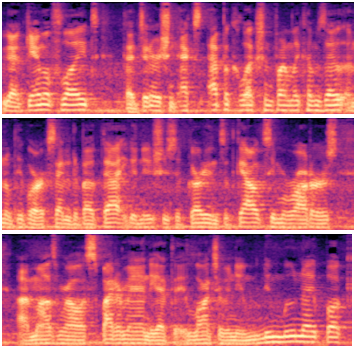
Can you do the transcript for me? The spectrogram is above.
We got Gamma Flight, got Generation X Epic Collection finally comes out. I know people are excited about that. You got new issues of Guardians of the Galaxy Marauders, uh, Miles Morales Spider Man. You got the launch of a new, new Moon Knight book.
